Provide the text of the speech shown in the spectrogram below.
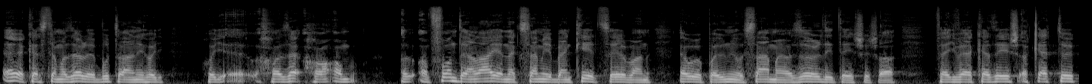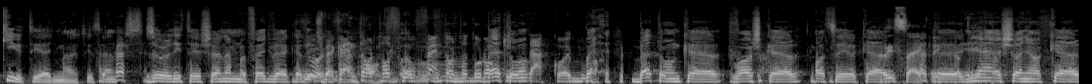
erre kezdtem az előbb utalni, hogy, hogy ha, az, ha a a von der Leyennek szemében két cél van Európai Unió számára, a zöldítés és a fegyverkezés, a kettő kiüti egymást, hiszen hát zöldítéssel nem a fegyverkezés. Zöld, fenntartható, fenntartható beton, be, beton kell, vas kell, acél kell, nyersanyag kell,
